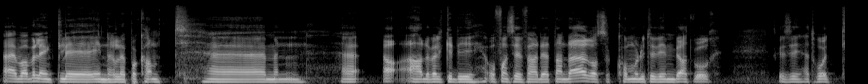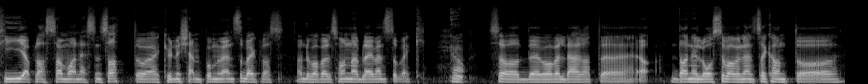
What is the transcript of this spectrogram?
Jeg var vel egentlig indreløper kant, eh, men eh, ja, jeg hadde vel ikke de offensive ferdighetene der. Og så kommer du til Vindbjart hvor skal jeg, si, jeg tror ti av plassene var nesten satt, og jeg kunne kjempe om en venstrebackplass. Og det var vel sånn jeg ble venstreback. Ja. Så det var vel der at eh, ja, Daniel Aase var vel venstrekant, og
